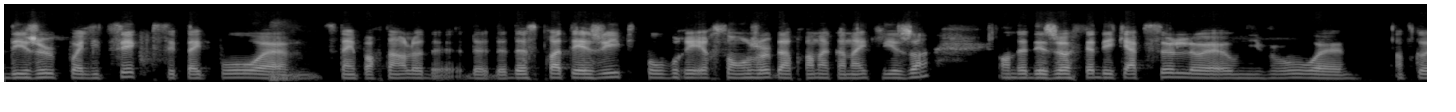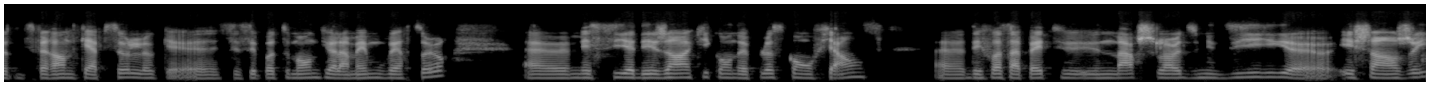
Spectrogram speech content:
des jeux politiques, puis c'est peut-être pas, euh, c'est important là, de, de, de, se protéger, puis de ouvrir son jeu, d'apprendre à connaître les gens. On a déjà fait des capsules au niveau, euh, en tout cas différentes capsules, là, que c'est pas tout le monde qui a la même ouverture. Euh, mais s'il y a des gens à qui on a plus confiance, des fois ça peut être une marche l'heure du midi, échanger,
